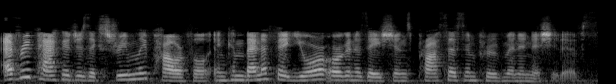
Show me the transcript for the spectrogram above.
Every package is extremely powerful and can benefit your organization's process improvement initiatives.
